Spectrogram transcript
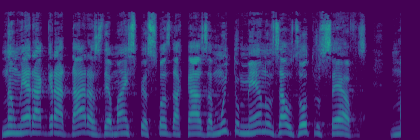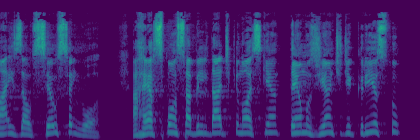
não era agradar as demais pessoas da casa, muito menos aos outros servos, mas ao seu Senhor. A responsabilidade que nós temos diante de Cristo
